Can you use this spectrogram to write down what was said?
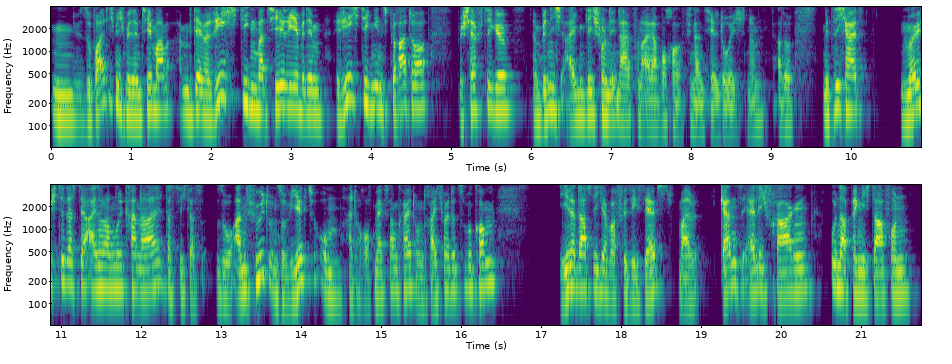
hm, sobald ich mich mit dem Thema, mit der richtigen Materie, mit dem richtigen Inspirator beschäftige, dann bin ich eigentlich schon innerhalb von einer Woche finanziell durch. Ne? Also mit Sicherheit möchte das der ein oder andere Kanal, dass sich das so anfühlt und so wirkt, um halt auch Aufmerksamkeit und Reichweite zu bekommen. Jeder darf sich aber für sich selbst mal ganz ehrlich fragen, unabhängig davon,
